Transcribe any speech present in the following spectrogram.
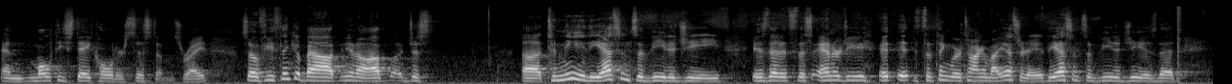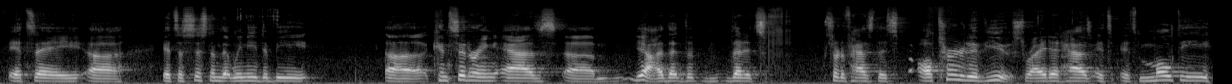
and multi-stakeholder systems, right? So if you think about, you know, just uh, to me, the essence of V2G is that it's this energy. It, it's the thing we were talking about yesterday. The essence of V2G is that it's a uh, it's a system that we need to be uh, considering as um, yeah that, that that it's sort of has this alternative use, right? It has, it's, it's multi,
